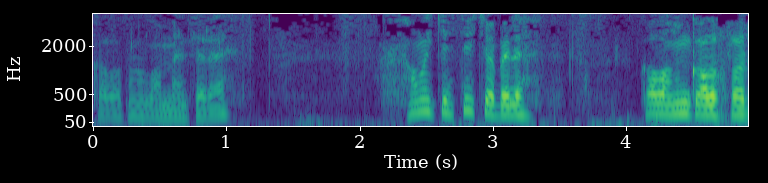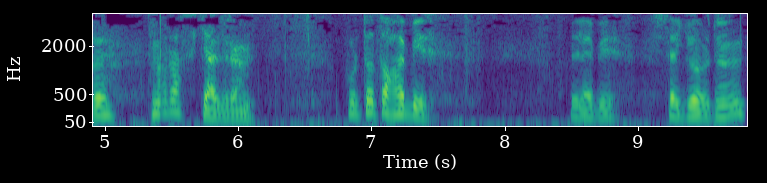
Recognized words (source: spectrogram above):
qaladan olan mənzərə. Amma getdikcə belə qalanın qalıqlarına rast gəlirəm. Burada daha bir belə bir hissə gördüm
